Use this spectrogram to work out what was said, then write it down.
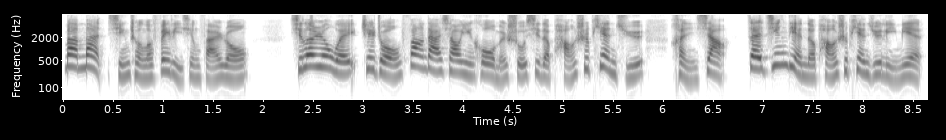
慢慢形成了非理性繁荣。席勒认为，这种放大效应和我们熟悉的庞氏骗局很像。在经典的庞氏骗局里面，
